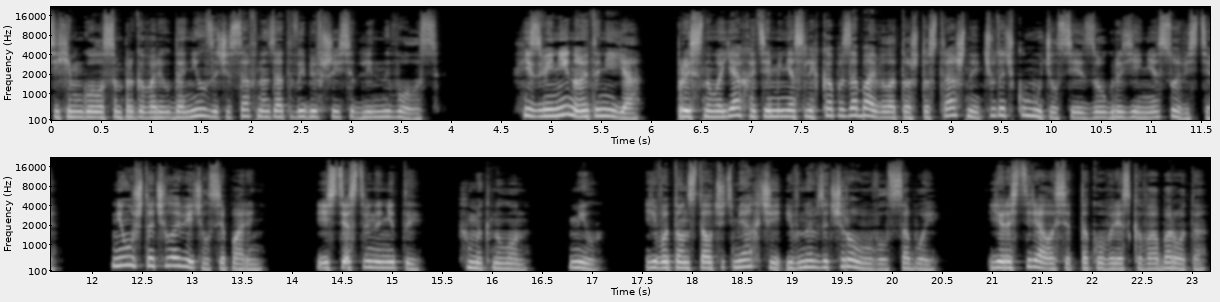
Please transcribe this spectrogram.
Тихим голосом проговорил Данил, зачесав назад выбившийся длинный волос. «Извини, но это не я», — прыснула я, хотя меня слегка позабавило то, что страшный чуточку мучился из-за угрызения совести. Неужто очеловечился парень? «Естественно, не ты», — хмыкнул он. «Мил». Его тон стал чуть мягче и вновь зачаровывал с собой. Я растерялась от такого резкого оборота.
